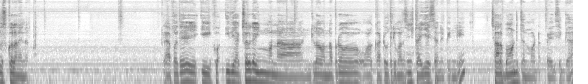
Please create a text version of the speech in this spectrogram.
చూసుకోవాలి నేను? లేకపోతే ఈ ఇది యాక్చువల్గా మొన్న ఇంట్లో ఉన్నప్పుడు ఒక టూ త్రీ మంత్స్ నుంచి ట్రై చేశాను పిండి. చాలా బాగుంటుంది అనమాట బేసిక్గా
